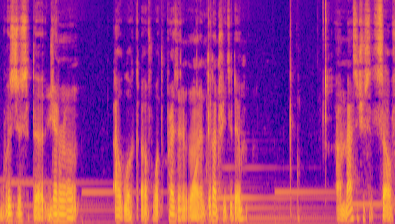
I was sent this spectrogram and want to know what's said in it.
was just the general outlook of what the president wanted the country to do. Um, Massachusetts itself,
